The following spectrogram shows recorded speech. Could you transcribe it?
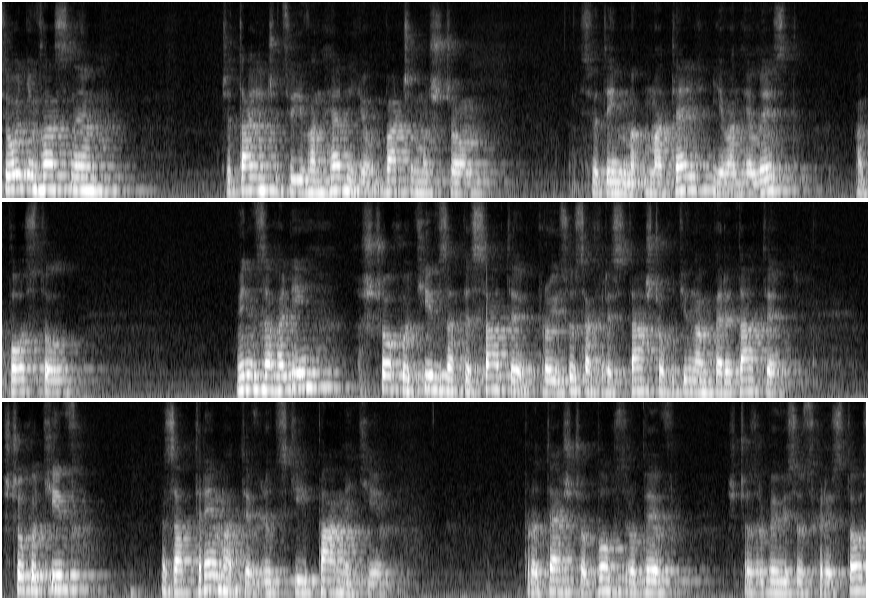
сьогодні, власне, читаючи цю Євангелію, бачимо, що святий Матей, євангелист, апостол, він взагалі що хотів записати про Ісуса Христа, що хотів нам передати, що хотів затримати в людській пам'яті про те, що Бог зробив, що зробив Ісус Христос,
